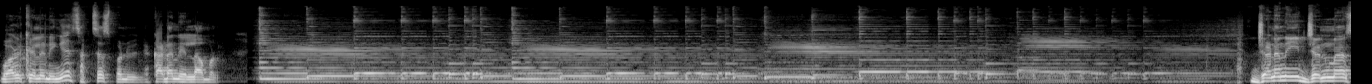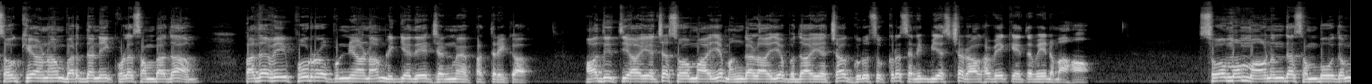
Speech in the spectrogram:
வாழ்க்கையில் நீங்கள் சக்ஸஸ் பண்ணுவீங்க கடன் இல்லாமல். ஜனனி ஜென்ம சௌக்கியானாம் வர்தனி குல சம்பதாம் பதவி பூர்வ புண்ணியானாம் லிங்கதே ஜென்ம பத்திரிகா. ஆதித்யாய ச சோமாய மங்களாய புதாய ச குரு சுக்ர சனிபியஸ்ச ராகவே கேதவே நமஹா. சோமம் ஆனந்த சம்போதம்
